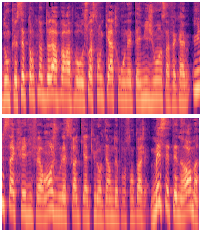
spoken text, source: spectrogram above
Donc 79 dollars par rapport aux 64 où on était mi-juin, ça fait quand même une sacrée différence. Je vous laisse faire le calcul en termes de pourcentage, mais c'est énorme.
